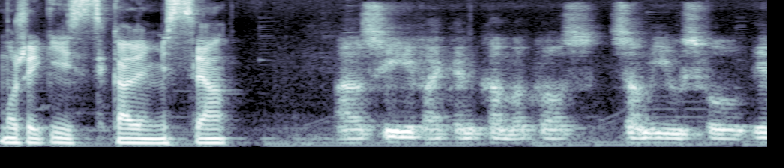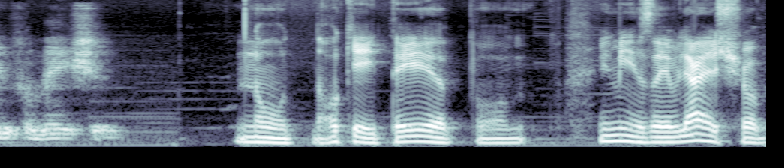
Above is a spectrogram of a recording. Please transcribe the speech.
Може, якісь цікаві місця. I'll see if I can come across some useful information. Ну, окей, ти. Він мені заявляє, що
